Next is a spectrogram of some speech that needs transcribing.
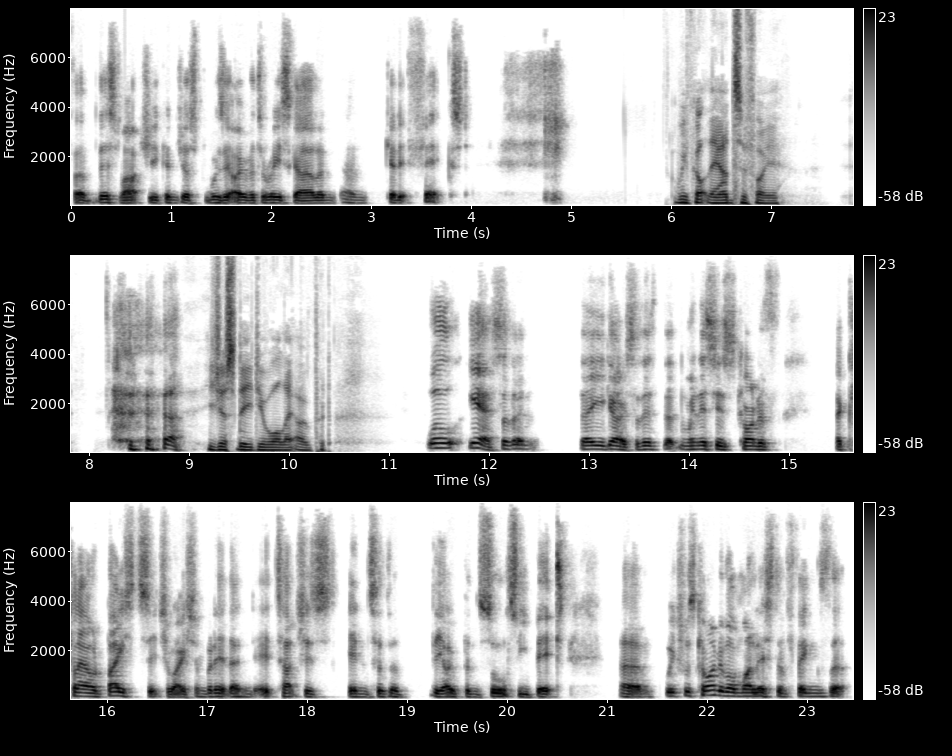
for this much you can just whiz it over to Rescale and, and get it fixed. We've got the answer for you. you just need your wallet open. Well, yeah. So then there you go. So this, I mean, this is kind of a cloud-based situation, but it then it touches into the the open sourcey bit, um, which was kind of on my list of things that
